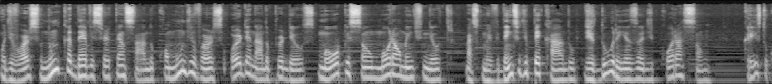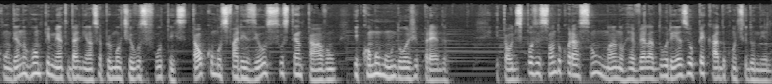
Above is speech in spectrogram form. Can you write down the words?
O divórcio nunca deve ser pensado como um divórcio ordenado por Deus, uma opção moralmente neutra. mas como evidência de pecado, de dureza de coração. Cristo condena o rompimento da aliança por motivos fúteis, tal como os fariseus sustentavam e como o mundo hoje prega. E tal disposição do coração humano revela a dureza e o pecado contido nele.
